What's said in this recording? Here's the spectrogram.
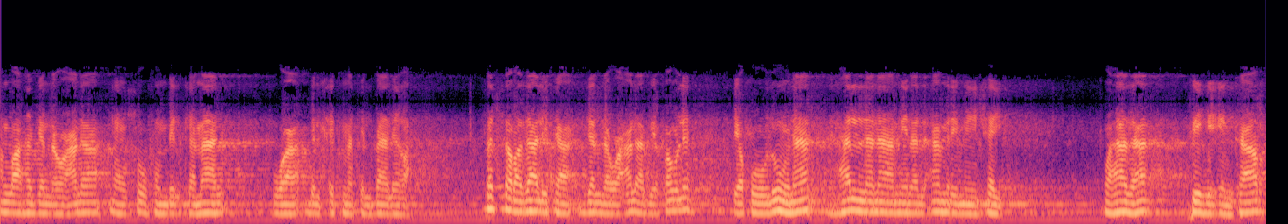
الله جل وعلا موصوف بالكمال وبالحكمة البالغة. فسر ذلك جل وعلا بقوله يقولون هل لنا من الأمر من شيء. وهذا فيه إنكار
